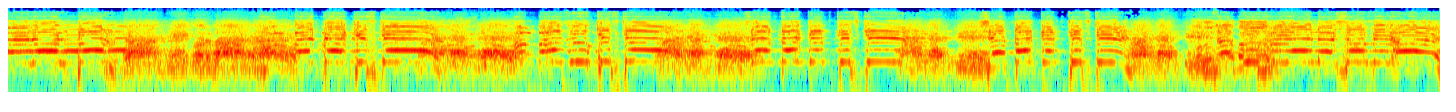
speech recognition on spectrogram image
اعلان پر ہم بیٹے کس کے؟ ہم بازو کس کے؟ یہ طاقت کس کی؟ یہ طاقت کس کی؟ نہ کفری ہے نہ شامل ہے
